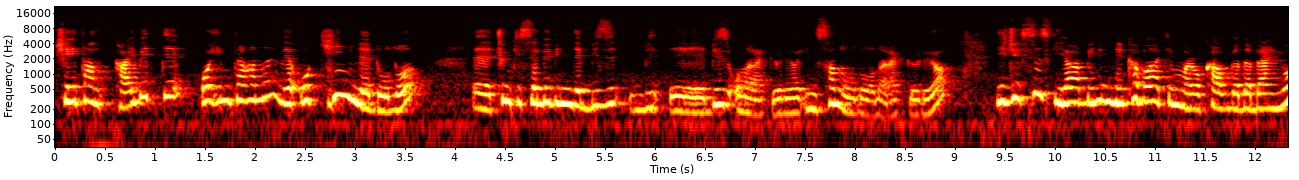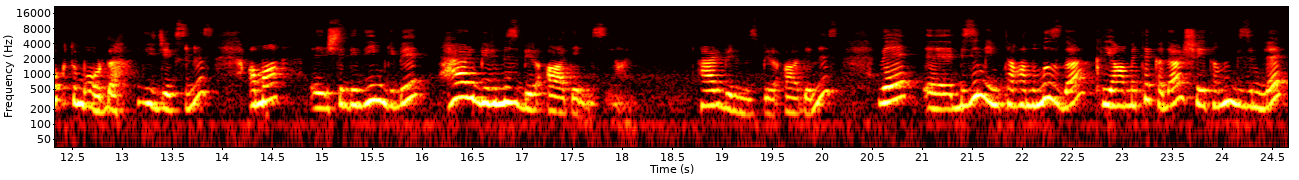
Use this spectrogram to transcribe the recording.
Şeytan kaybetti o imtihanı ve o kinle dolu e, çünkü sebebini de biz, e, biz olarak görüyor, insanoğlu olarak görüyor. Diyeceksiniz ki ya benim ne kabahatim var o kavgada ben yoktum orada diyeceksiniz. Ama e, işte dediğim gibi her birimiz bir Adem'iz yani. Her birimiz bir Adem'iz ve bizim imtihanımız da kıyamete kadar şeytanın bizimle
